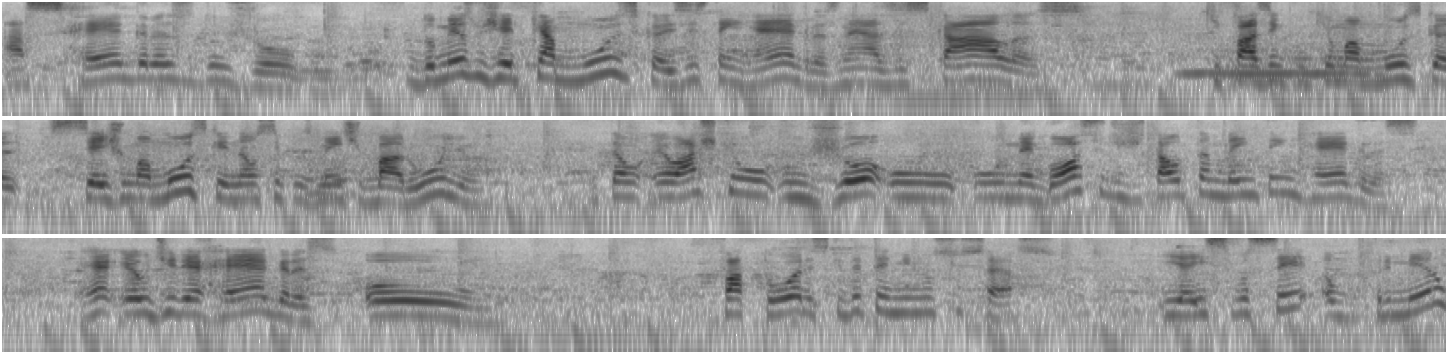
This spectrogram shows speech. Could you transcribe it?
as regras do jogo. Do mesmo jeito que a música existem regras, né? As escalas que fazem com que uma música seja uma música e não simplesmente barulho. Então, eu acho que o, o, o, o negócio digital também tem regras. Eu diria regras ou fatores que determinam o sucesso. E aí, se você. O primeiro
